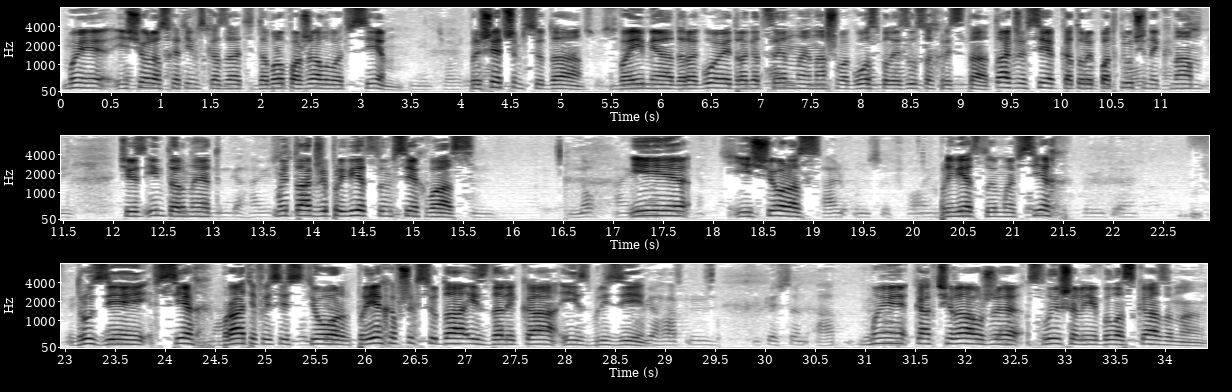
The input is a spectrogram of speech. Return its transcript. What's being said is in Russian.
Мы еще раз хотим сказать добро пожаловать всем, пришедшим сюда во имя дорогое и драгоценное нашего Господа Иисуса Христа. Также все, которые подключены к нам через интернет. Мы также приветствуем всех вас. И еще раз приветствуем мы всех друзей, всех братьев и сестер, приехавших сюда издалека и изблизи. Мы, как вчера уже слышали, было сказано,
